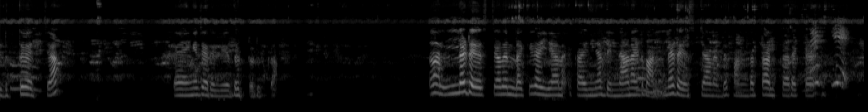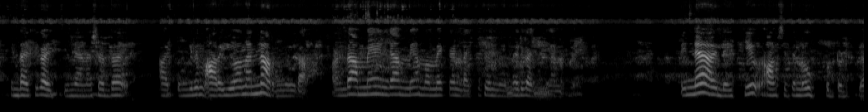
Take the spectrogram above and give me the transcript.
എടുത്ത് വെച്ച തേങ്ങ ചെറിയത് ഇട്ടെടുക്കുക. നല്ല ടേസ്റ്റ് അത് ഉണ്ടാക്കി കഴിയാൻ കഴിഞ്ഞാൽ തിന്നാനായിട്ട് നല്ല ടേസ്റ്റാണിത് പണ്ടത്തെ ആൾക്കാരൊക്കെ ഉണ്ടാക്കി കഴിക്കുന്നതാണ് പക്ഷെ അത് ആർക്കെങ്കിലും അറിയുമോയെന്ന് തന്നെ അറിഞ്ഞുകൂടാ. പണ്ട് അമ്മയും എന്റെ അമ്മയും അമ്മമ്മയൊക്കെ ഉണ്ടാക്കി തിന്നുന്ന ഒരു കഞ്ഞിയാണത് പിന്നെ അതിലേക്ക് ആവശ്യത്തിനുള്ള ഉപ്പിട്ട് കൊടുക്കുക.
